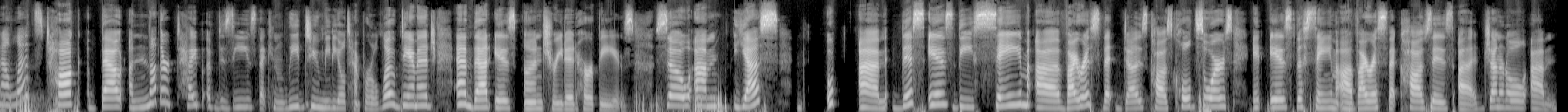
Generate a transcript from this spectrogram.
Now, let's talk about another type of disease that can lead to medial temporal lobe damage, and that is untreated herpes. So, um, yes, um, this is the same uh, virus that does cause cold sores. It is the same uh, virus that causes uh, genital. Um,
